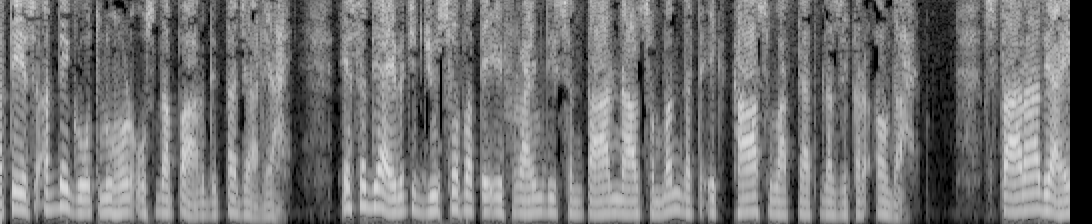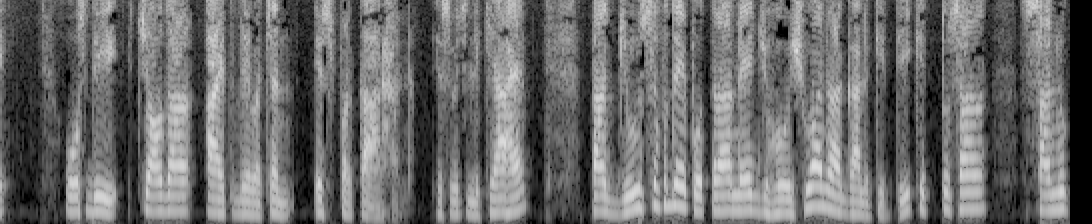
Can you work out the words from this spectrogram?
ਅਤੇ ਇਸ ਅੱਧੇ ਗੋਤ ਨੂੰ ਹੁਣ ਉਸ ਦਾ ਭਾਗ ਦਿੱਤਾ ਜਾ ਰਿਹਾ ਹੈ। ਇਸ ਅਧਿਆਇ ਵਿੱਚ ਯੂਸਫ ਅਤੇ ਇਫਰਾਇਮ ਦੀ ਸੰਤਾਨ ਨਾਲ ਸੰਬੰਧਿਤ ਇੱਕ ਖਾਸ ਵਾਕਿਆ ਦਾ ਜ਼ਿਕਰ ਆਉਂਦਾ ਹੈ। 17 ਅਧਿਆਇ ਉਸ ਦੀ 14 ਆਇਤ ਦੇ ਵਚਨ ਇਸ ਪ੍ਰਕਾਰ ਹਨ। ਇਸ ਵਿੱਚ ਲਿਖਿਆ ਹੈ, ਤਾਂ ਯੂਸਫ ਦੇ ਪੁੱਤਰਾਂ ਨੇ ਯਹੋਸ਼ੂਆ ਨਾਲ ਗੱਲ ਕੀਤੀ ਕਿ ਤੁਸੀਂ ਸਾਨੂੰ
